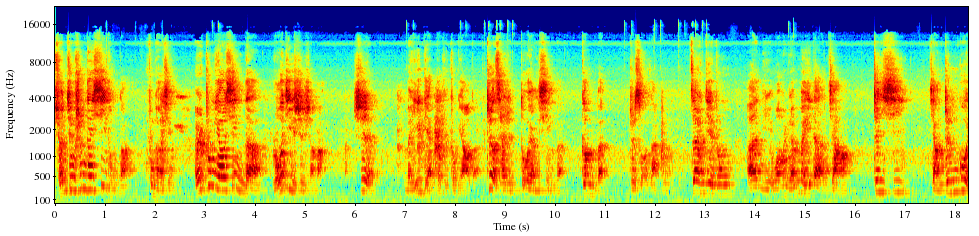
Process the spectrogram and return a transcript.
全球生态系统的重要性，而重要性的逻辑是什么？是每一点都是重要的，这才是多样性的根本之所在。自然界中，呃，你我们人为的讲珍惜、讲珍贵，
